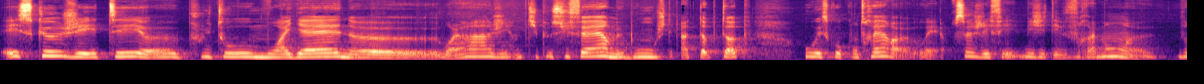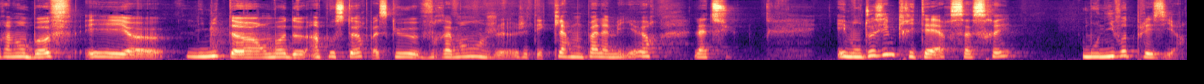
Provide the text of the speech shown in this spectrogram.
Est-ce que j'ai été euh, plutôt moyenne? Euh, Voilà, j'ai un petit peu su faire, mais bon, j'étais pas top top. Ou est-ce qu'au contraire, euh, ouais, ça je l'ai fait, mais j'étais vraiment, vraiment bof et limite en mode imposteur parce que vraiment, j'étais clairement pas la meilleure là-dessus. Et mon deuxième critère, ça serait mon niveau de plaisir.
